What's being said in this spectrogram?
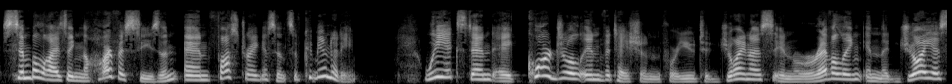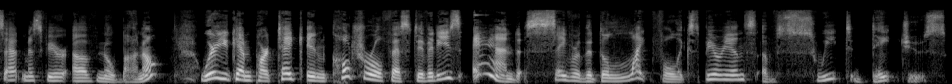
symbolizing the harvest season and fostering a sense of community. We extend a cordial invitation for you to join us in reveling in the joyous atmosphere of Nobano, where you can partake in cultural festivities and savor the delightful experience of sweet date juice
